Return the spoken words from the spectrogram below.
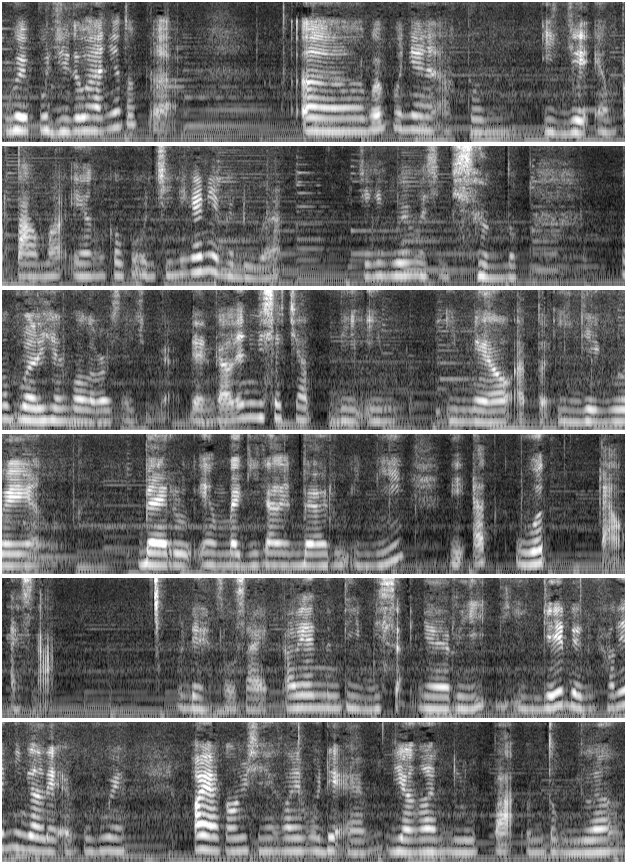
gue puji Tuhannya tuh ke uh, gue punya akun IG yang pertama yang kekunci ini kan yang kedua. Jadi gue masih bisa untuk ngebolehin followersnya juga. Dan kalian bisa chat di email atau IG gue yang baru yang bagi kalian baru ini di @woodlsa udah selesai. Kalian nanti bisa nyari di IG dan kalian tinggal DM gue. Oh ya kalau misalnya kalian mau DM jangan lupa untuk bilang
